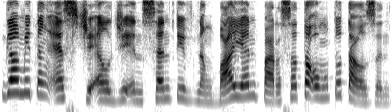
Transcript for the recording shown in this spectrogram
gamit ang SGLG incentive ng bayan para sa taong 2024.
